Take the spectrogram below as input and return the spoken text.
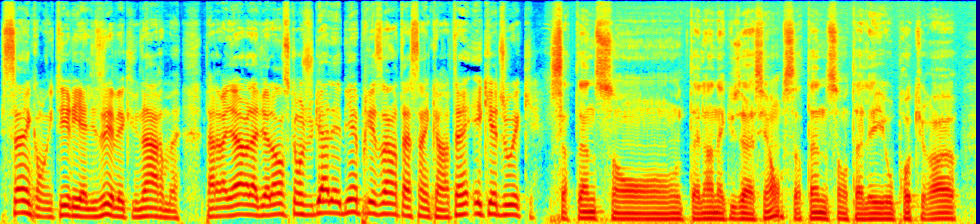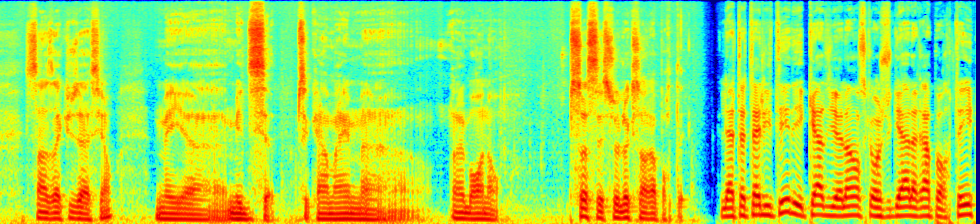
5 ont été réalisés avec une arme. Par ailleurs, la violence conjugale est bien présente à Saint-Quentin et Kedgewick. Certaines sont allées en accusation, certaines sont allées au procureur sans accusation mais, euh, mais 17. C'est quand même euh, un bon nombre. Ça, c'est ceux-là qui sont rapportés. La totalité des cas de violence conjugale rapportés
